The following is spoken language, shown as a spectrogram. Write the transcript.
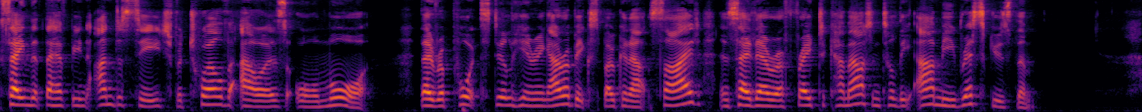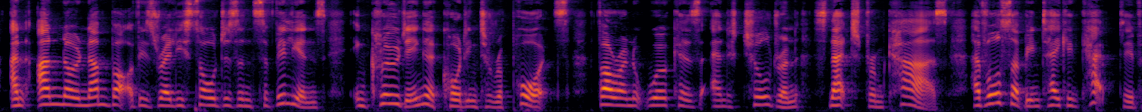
saying that they have been under siege for 12 hours or more. They report still hearing Arabic spoken outside and say they are afraid to come out until the army rescues them. An unknown number of Israeli soldiers and civilians, including, according to reports, foreign workers and children snatched from cars, have also been taken captive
